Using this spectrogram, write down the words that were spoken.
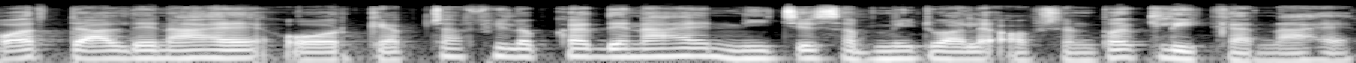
बर्थ डाल देना है और कैप्चा फिलअप कर देना है। नीचे सबमिट वाले ऑप्शन पर क्लिक करना है।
